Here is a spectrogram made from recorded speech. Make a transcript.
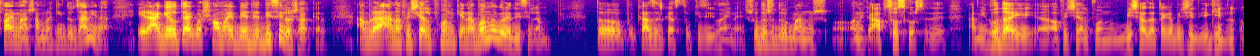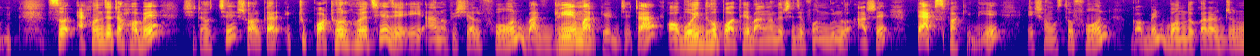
ছয় মাস আমরা কিন্তু জানি না। এর আগেও তো একবার সময় বেঁধে দিছিল সরকার। আমরা আনঅফিসিয়াল ফোন কেনা বন্ধ করে দিছিলাম। তো কাজের কাজ তো কিছুই হয় নাই। শুধু শুধু মানুষ অনেকে আফসোস করছে যে আমি হুদাই অফিসিয়াল ফোন বিশ হাজার টাকা বেশি দিয়ে কিনলাম। সো এখন যেটা হবে সেটা হচ্ছে সরকার একটু কঠোর হয়েছে যে এই আনঅফিসিয়াল ফোন বা গ্রে মার্কেট যেটা, অবৈধ পথে বাংলাদেশে যে ফোনগুলো আসে ট্যাক্স ফাঁকি দিয়ে এই সমস্ত ফোন গভর্নমেন্ট বন্ধ করার জন্য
